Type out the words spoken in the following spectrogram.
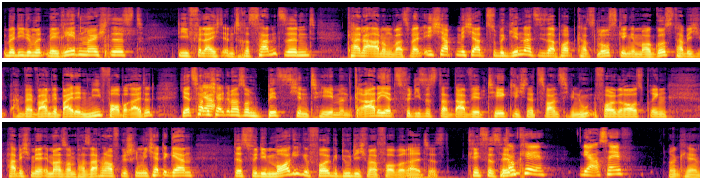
über die du mit mir reden möchtest, die vielleicht interessant sind, keine Ahnung was. Weil ich habe mich ja zu Beginn, als dieser Podcast losging im August, hab ich, waren wir beide nie vorbereitet. Jetzt habe Ja. ich halt immer so ein bisschen Themen. Gerade jetzt für dieses, da, da wir täglich eine 20-Minuten-Folge rausbringen, habe ich mir immer so ein paar Sachen aufgeschrieben. Ich hätte gern, dass für die morgige Folge du dich mal vorbereitest. Kriegst du das hin? Okay. Ja, safe. Okay,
